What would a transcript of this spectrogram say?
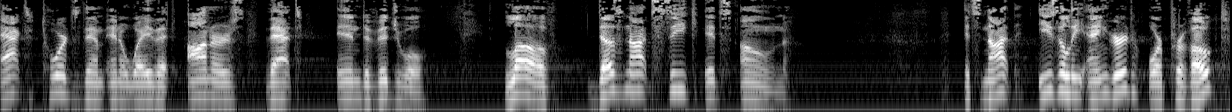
act towards them in a way that honors that individual. Love does not seek its own. It's not easily angered or provoked.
